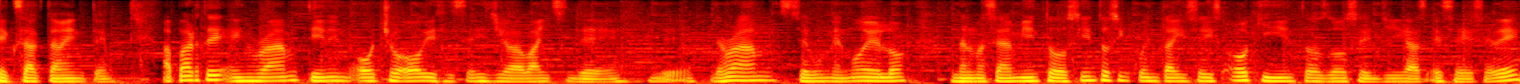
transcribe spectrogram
Exactamente. Aparte, en RAM tienen 8 o 16 GB de, de- de RAM según el modelo. En almacenamiento 256 o 512 GB SSD.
